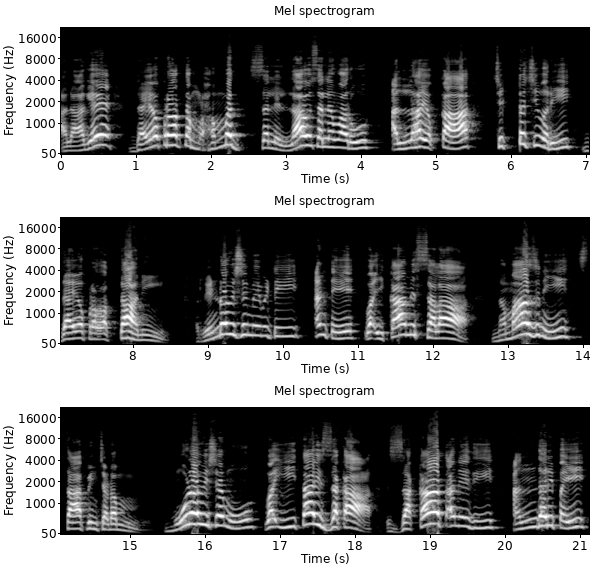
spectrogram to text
అలాగే దైవప్రవక్త మొహమ్మద్ సల్లెల్లాహు సల్లం వారు అల్లా యొక్క చిట్ట చివరి దైవ ప్రవక్త అని. రెండో విషయం ఏమిటి అంటే వ ఇకామిస్సలా నమాజ్ని స్థాపించడం. మూడో విషయము వ ఈతాయి జకా జకాత్ అనేది అందరిపై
